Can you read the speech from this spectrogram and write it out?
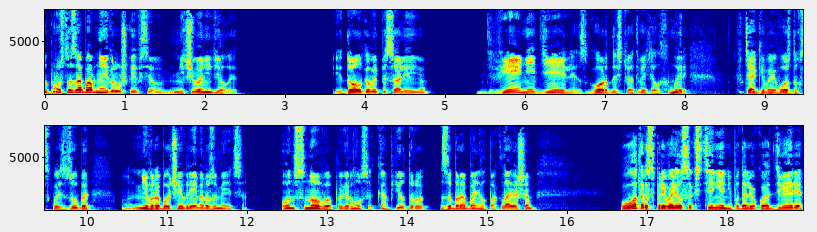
ну, просто забавная игрушка, и все. Ничего не делает. И долго вы писали ее? Две недели, с гордостью ответил хмырь, втягивая воздух сквозь зубы. Не в рабочее время, разумеется. Он снова повернулся к компьютеру, забарабанил по клавишам. Уотерс привалился к стене неподалеку от двери.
